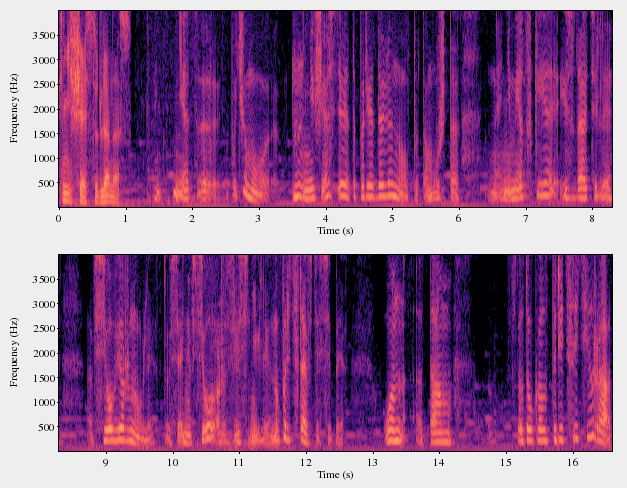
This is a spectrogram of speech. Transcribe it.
К несчастью для нас. Нет, э, почему? Несчастье это преодолено, потому что немецкие издатели все вернули, то есть они все разъяснили. Но ну, представьте себе, он там что-то около 30 раз,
